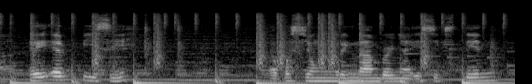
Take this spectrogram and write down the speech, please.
uh, AFPC tapos yung ring number niya is 1640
